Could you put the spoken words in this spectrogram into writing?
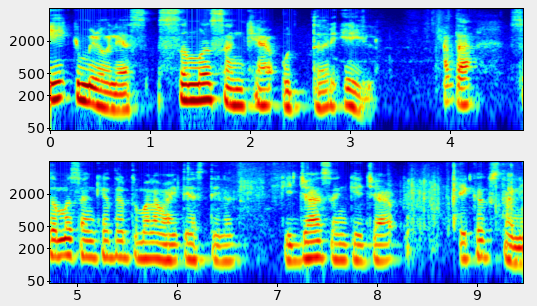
एक मिळवल्यास समसंख्या उत्तर येईल. आता समसंख्या तर तुम्हाला माहिती असतीलच की ज्या संख्येच्या एकक स्थानी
